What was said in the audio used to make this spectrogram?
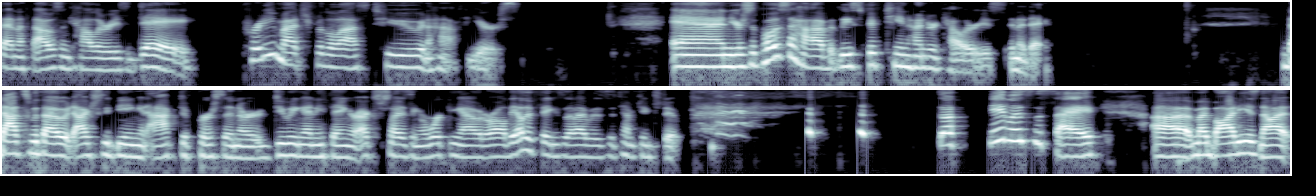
than a thousand calories a day pretty much for the last two and a half years. And you're supposed to have at least 1500 calories in a day. That's without actually being an active person or doing anything or exercising or working out or all the other things that I was attempting to do. so, needless to say, uh, my body is not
